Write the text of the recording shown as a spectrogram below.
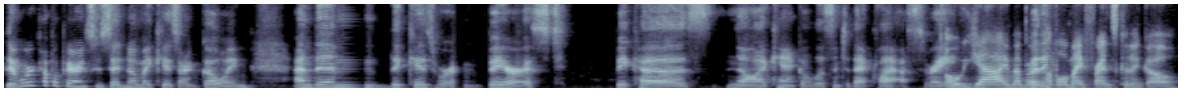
there were a couple parents who said no my kids aren't going and then the kids were embarrassed because no i can't go listen to that class right? Oh yeah i remember but a couple of my friends couldn't go.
